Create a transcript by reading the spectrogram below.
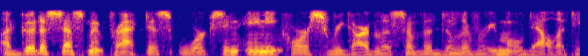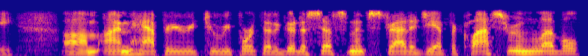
a good assessment practice works in any course regardless of the delivery modality. Um, I'm happy to report that a good assessment strategy at the classroom level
